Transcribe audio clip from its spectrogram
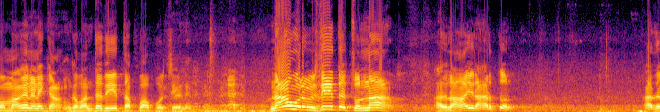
உன் மகன் நினைக்கான் இங்கே வந்ததே தப்பாக போச்சேன்னு. நான் ஒரு விஷயத்தை சொன்னால் அதில் ஆயிரம் அர்த்தம் இருக்கும். அதை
